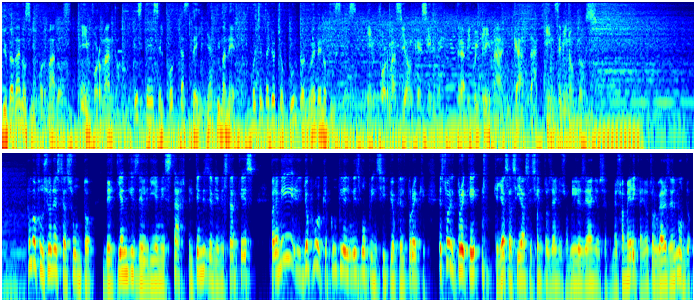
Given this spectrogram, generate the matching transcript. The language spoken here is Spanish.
Ciudadanos Informados, informando. Este es el podcast de Iñaki Manero, 88.9 Noticias. Información que sirve. Tráfico y clima cada 15 minutos. ¿Cómo funciona este asunto del tianguis del bienestar? El tianguis del bienestar que es para mí, yo creo que cumple el mismo principio que el trueque. Esto del trueque, que ya se hacía hace cientos de años o miles de años en Mesoamérica y en otros lugares del mundo,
